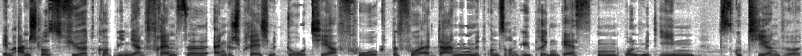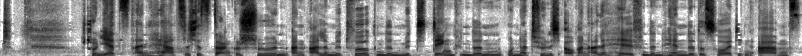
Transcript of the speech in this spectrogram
Im Anschluss führt Corbinian Frenzel ein Gespräch mit Dorothea Vogt, bevor er dann mit unseren übrigen Gästen und mit Ihnen diskutieren wird. Schon jetzt ein herzliches Dankeschön an alle Mitwirkenden, Mitdenkenden und natürlich auch an alle helfenden Hände des heutigen Abends,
